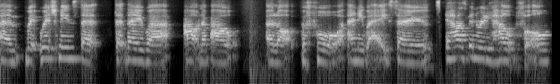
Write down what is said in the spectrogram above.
um, which, which means that that they were out and about a lot before anyway. So it has been really helpful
